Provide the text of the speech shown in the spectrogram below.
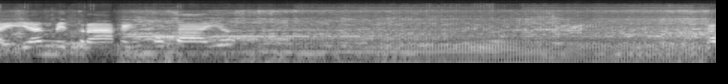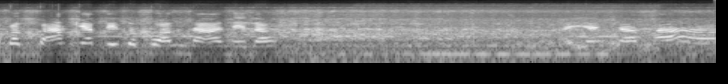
Ayan, may tracking po tayo. Kapag paakyat, dito po ang daan nila. Ayan, shout out.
